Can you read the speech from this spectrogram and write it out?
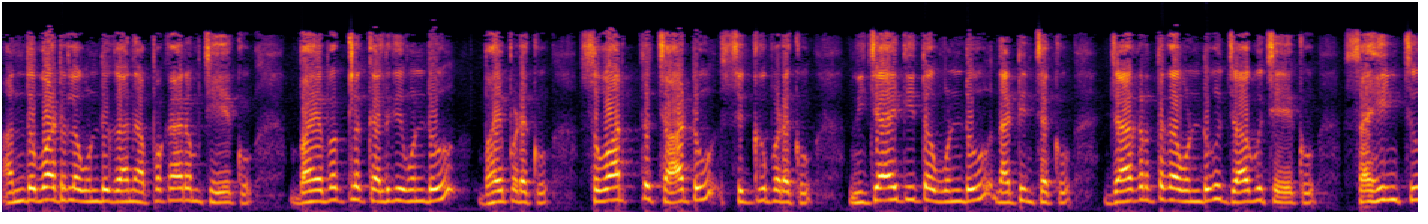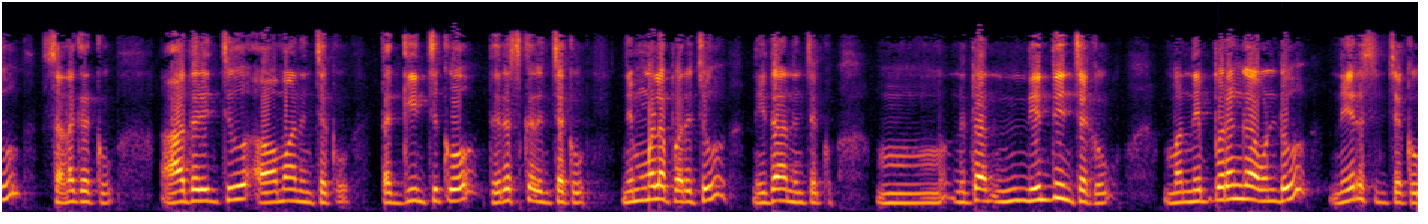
అందుబాటులో ఉండు గాని అపకారం చేయకు భయభక్తులు కలిగి ఉండు భయపడకు సువార్త చాటు సిగ్గుపడకు నిజాయితీతో ఉండు నటించకు జాగ్రత్తగా ఉండు జాగు చేయకు సహించు సనగకు ఆదరించు అవమానించకు తగ్గించుకో తిరస్కరించకు నిమ్మలపరచు నిదానించకు నిదా నిందించకు నిబ్బరంగా ఉండు నీరసించకు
